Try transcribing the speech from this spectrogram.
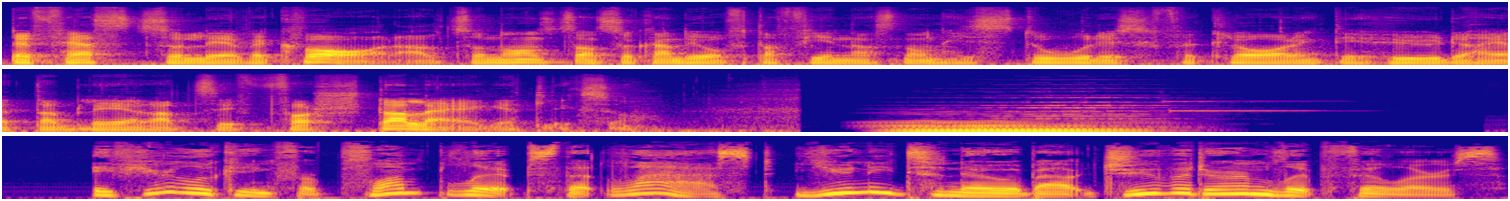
befästs och lever kvar. Alltså någonstans så kan det ofta finnas någon historisk förklaring till hur det har etablerats i första läget. Liksom. If you're looking for plump lips that last, you need to know about Juvederm lip fillers.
